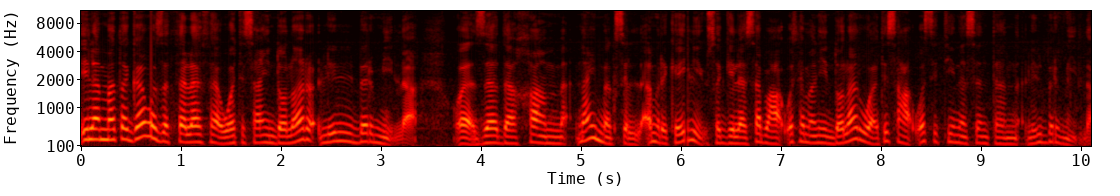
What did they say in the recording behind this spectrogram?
إلى ما تجاوز 93 دولار للبرميل. وزاد خام نايمكس الأمريكي ليسجل 87 دولار و69 سنتا للبرميل.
